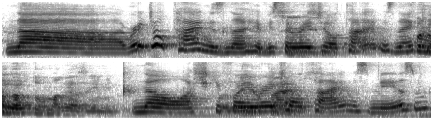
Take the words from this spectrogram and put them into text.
na Radio Times, na revista Sim, Radio sim. Times, né? Foi que... no Dr. Magazine. Não, acho que Foi foi Radio Radio Times mesmo.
